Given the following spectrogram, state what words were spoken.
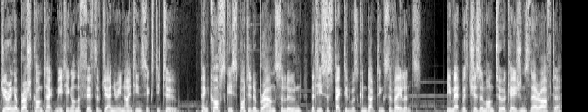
During a brush contact meeting on the 5th of January 1962, Penkovsky spotted a brown saloon that he suspected was conducting surveillance. He met with Chisholm on two occasions thereafter,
